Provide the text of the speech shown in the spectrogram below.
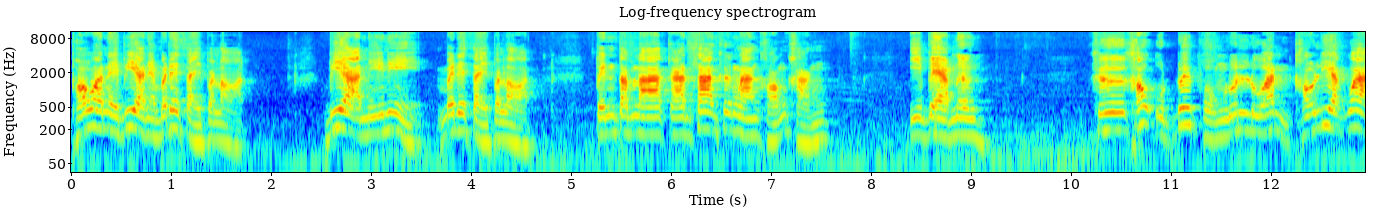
เพราะว่าในเบี้ยเนี่ยไม่ได้ใส่ประหลอด เบี้ยอันนี้นี่ไม่ได้ใส่ประหลอด เป็นตำราการสร้างเครื่องรางของขัง อีกแบบหนึ่งคือเขาอุดด้วยผงล้วนๆเขาเรียกว่า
